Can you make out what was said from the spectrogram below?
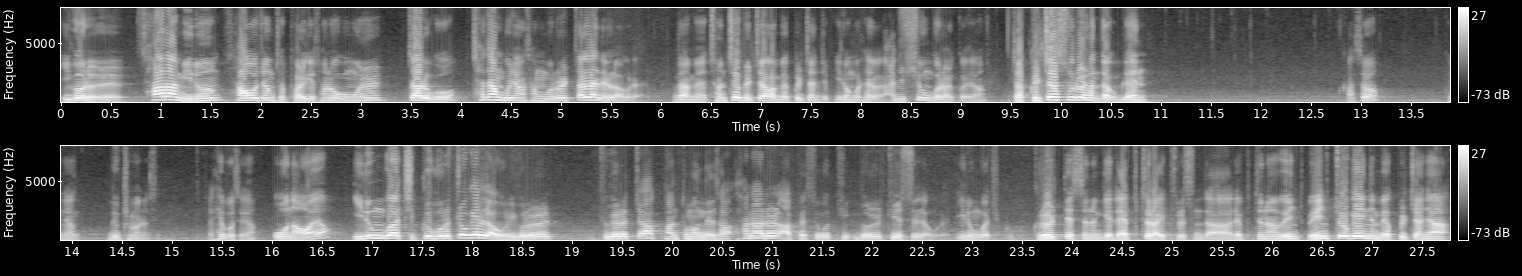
이거를 사람 이름, 사오정, 저팔계, 손오공을 자르고 차장, 부장, 상무를 잘라내려고 그래. 그 다음에 전체 글자가 몇 글자인지 이런 걸 해요. 아주 쉬운 걸 할 거예요. 자, 글자 수를 한다고 LEN. 가서 그냥 넣기만 하세요. 자, 해보세요. 오 나와요? 이름과 직급으로 쪼개려고 그래. 이거를 두 개를 쫙 반토막 내서 하나를 앞에 쓰고 뒤, 이걸 뒤에 쓰려고 그래. 이름과 직급. 그럴 때 쓰는 게 LEFT, RIGHT를 쓴다. LEFT는 왼, 왼쪽에 있는 몇 글자냐?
